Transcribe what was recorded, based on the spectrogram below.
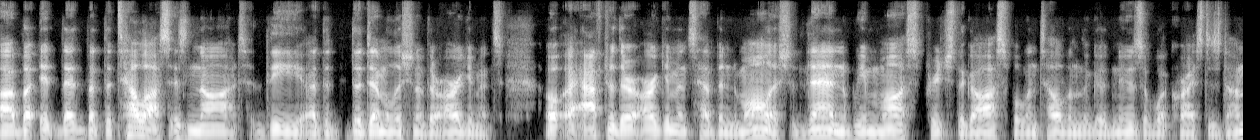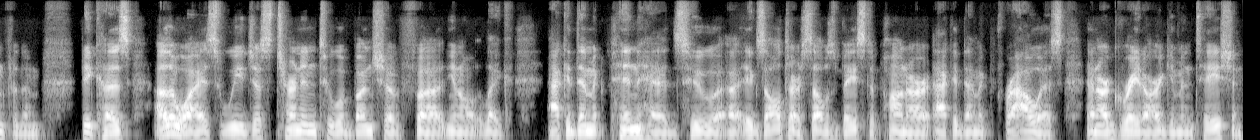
Uh, but it that but the telos is not the uh, the the demolition of their arguments. Oh, after their arguments have been demolished, then we must preach the gospel and tell them the good news of what Christ has done for them, because otherwise we just turn into a bunch of uh, you know like academic pinheads who uh, exalt ourselves based upon our academic prowess and our great argumentation.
